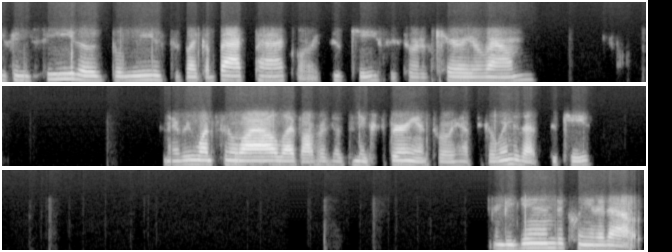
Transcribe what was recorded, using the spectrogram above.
You can see those beliefs as like a backpack or a suitcase you sort of carry around. And every once in a while, life offers us an experience where we have to go into that suitcase and begin to clean it out.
